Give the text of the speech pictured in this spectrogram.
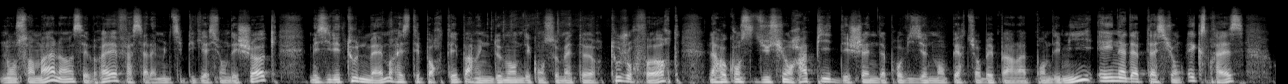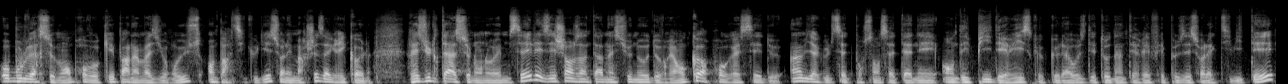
Non sans mal, hein, c'est vrai, face à la multiplication des chocs, mais il est tout de même resté porté par une demande des consommateurs toujours forte, la reconstitution rapide des chaînes d'approvisionnement perturbées par la pandémie et une adaptation express aux bouleversements provoqués par l'invasion russe, en particulier sur les marchés agricoles. Résultat, selon l'OMC, les échanges internationaux devraient encore progresser de 1,7% cette année en dépit des risques que la hausse des taux d'intérêt fait peser sur l'activité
